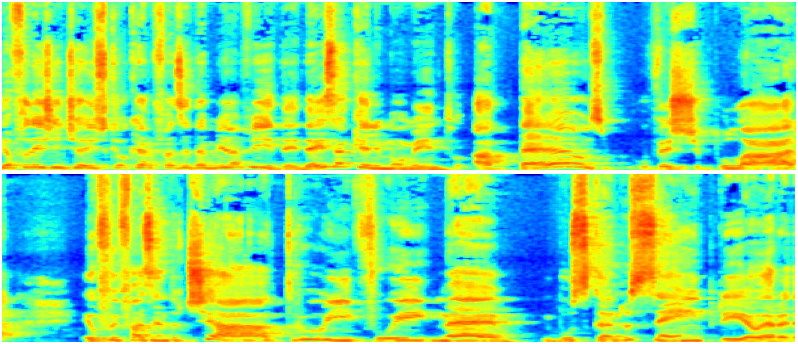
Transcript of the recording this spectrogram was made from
E eu falei, gente, é isso que eu quero fazer da minha vida. E desde aquele momento até os, o vestibular, eu fui fazendo teatro e fui, né, buscando sempre. Eu era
